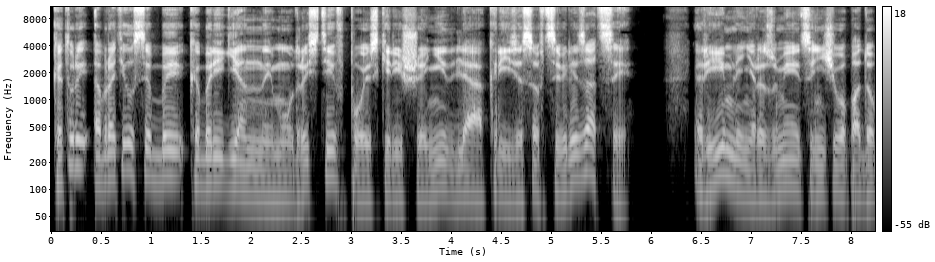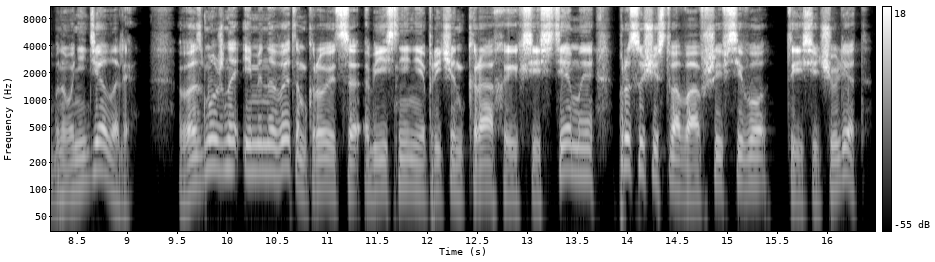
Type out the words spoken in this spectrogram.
который обратился бы к аборигенной мудрости в поиске решений для кризисов цивилизации? Римляне, разумеется, ничего подобного не делали. Возможно, именно в этом кроется объяснение причин краха их системы, просуществовавшей всего тысячу лет.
